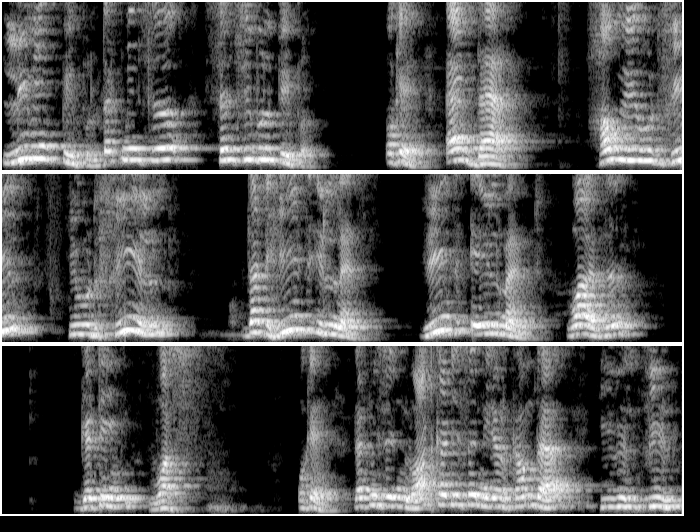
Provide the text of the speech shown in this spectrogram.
living people. That means uh, sensible people. Okay, and there, how he would feel? He would feel that his illness, his ailment was getting worse. Okay, that means in what condition he had come there, he will feel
